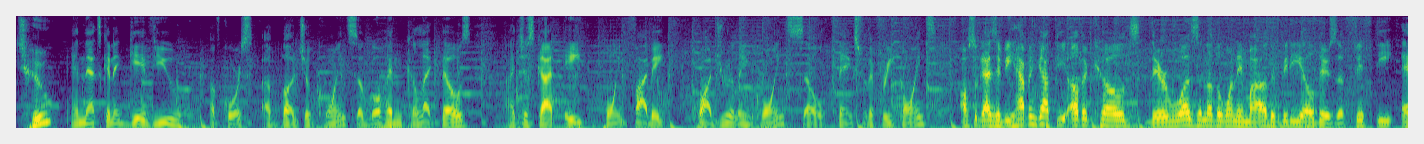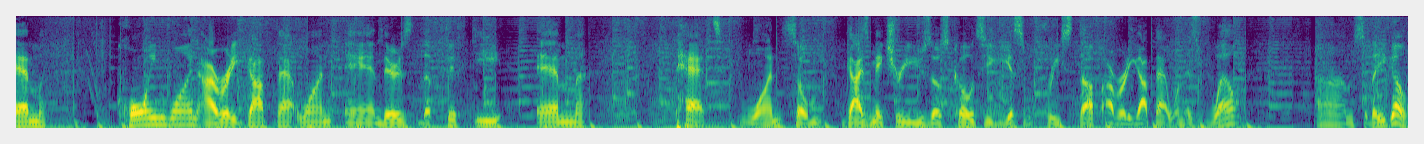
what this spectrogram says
2 and that's going to give you of course a bunch of coins. So go ahead and collect those. I just got 8.58 quadrillion coins so thanks for the free coins. Also guys if you haven't got the other codes there was another one in my other video. There's a 50m coin one. I already got that one. And there's the 50m pet one. So guys make sure you use those codes so you can get some free stuff. I've already got that one as well um, so there you go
